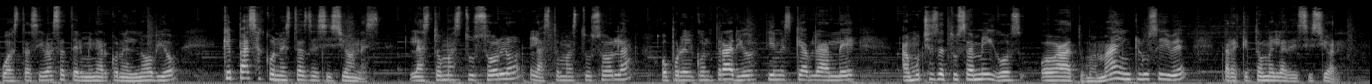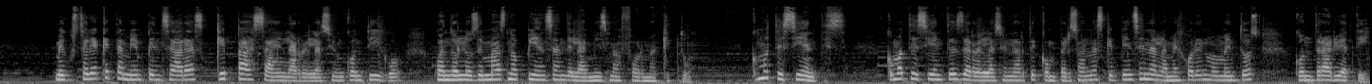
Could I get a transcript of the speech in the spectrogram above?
o hasta si vas a terminar con el novio. ¿Qué pasa con estas decisiones? ¿Las tomas tú solo? ¿Las tomas tú sola? ¿O por el contrario, tienes que hablarle a muchos de tus amigos o a tu mamá inclusive para que tome la decisión? Me gustaría que también pensaras qué pasa en la relación contigo cuando los demás no piensan de la misma forma que tú. ¿Cómo te sientes? ¿Cómo te sientes de relacionarte con personas que piensen a lo mejor en momentos contrario a ti?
